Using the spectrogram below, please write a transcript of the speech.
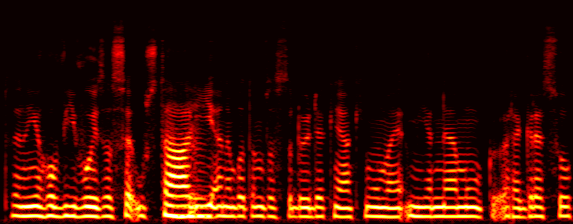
ten jeho vývoj zase ustálí, mm-hmm. anebo tam zase dojde k nějakému mírnému regresu,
